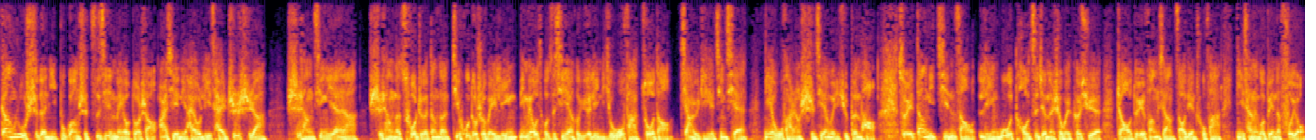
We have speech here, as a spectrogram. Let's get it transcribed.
刚入市的你不光是资金没有多少，而且你还有理财知识啊。市场经验啊，市场的挫折等等，几乎都是为零。你没有投资经验和阅历，你就无法做到驾驭这些金钱，你也无法让时间为你去奔跑。所以，当你尽早领悟投资这门社会科学，找对方向，早点出发，你才能够变得富有。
